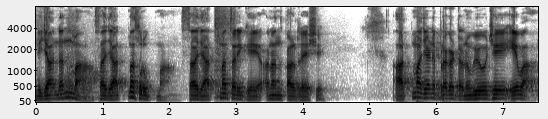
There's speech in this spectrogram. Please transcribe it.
નિજાનંદમાં સહજાત્મ સ્વરૂપમાં સહજાત્મા તરીકે અનંતકાળ રહેશે. આત્મા જેણે પ્રગટ અનુભવ્યો છે એવા,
